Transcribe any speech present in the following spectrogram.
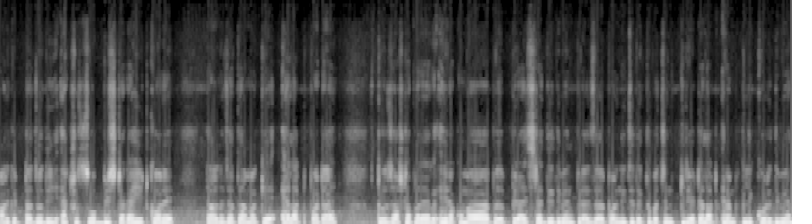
মার্কেটটা যদি একশো চব্বিশ টাকা হিট করে, তাহলে যাতে আমাকে অ্যালার্ট পাঠায়। তো জাস্ট আপনারা এরকম প্রাইসটা দিয়ে দিবেন প্রাইস দেওয়ার পর নিচে দেখতে পাচ্ছেন ক্রিয়েট অ্যালার্ট এরকম ক্লিক করে দিবেন।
